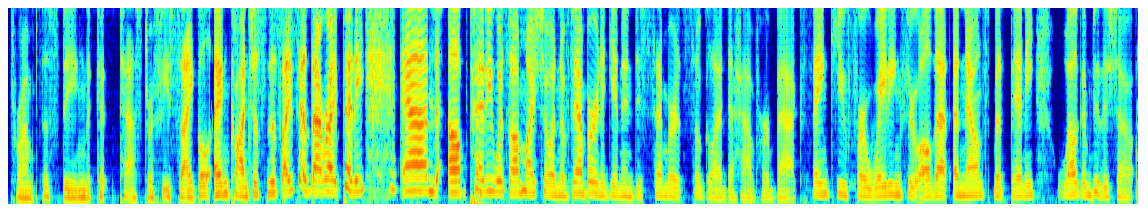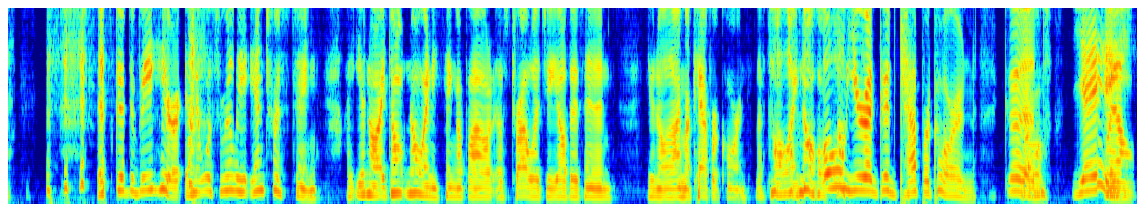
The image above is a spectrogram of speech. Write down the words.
Trump, the sting, the catastrophe cycle, and consciousness. I said that right, Penny. And uh, Penny was on my show in November and again in December. It's so glad to have her back. Thank you for waiting through all that announcement, Penny. Welcome to the show it's good to be here. And it was really interesting. You know, I don't know anything about astrology other than, you know, I'm a Capricorn. That's all I know. Oh, you're a good Capricorn. Good. Yay. Well,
